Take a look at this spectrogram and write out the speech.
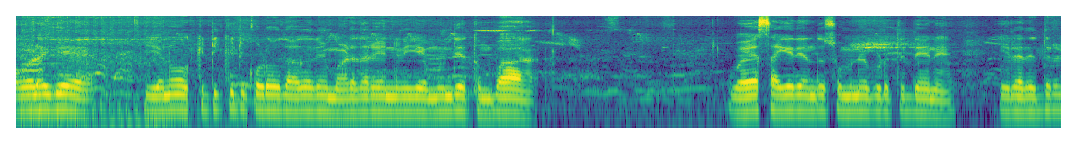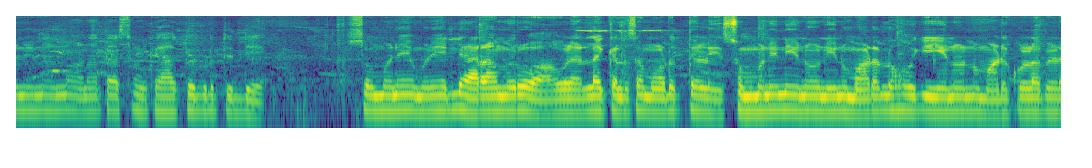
ಅವಳಿಗೆ ಏನೋ ಕಿಟಿಕಿಟಿ ಕೊಡುವುದಾಗಲಿ ಮಾಡಿದರೆ ನಿನಗೆ ಮುಂದೆ ತುಂಬ ವಯಸ್ಸಾಗಿದೆ ಎಂದು ಸುಮ್ಮನೆ ಬಿಡುತ್ತಿದ್ದೇನೆ. ಇಲ್ಲದಿದ್ದರೆ ನಿನ್ನನ್ನು ಅನಾಥಾಶ್ರಮಕ್ಕೆ ಹಾಕಿ ಬಿಡುತ್ತಿದ್ದೆ ಸುಮ್ಮನೆ ಮನೆಯಲ್ಲಿ ಆರಾಮಿರು, ಅವಳೆಲ್ಲ ಕೆಲಸ ಮಾಡುತ್ತೇಳಿ. ಸುಮ್ಮನೆ ನೀನು ನೀನು ಮಾಡಲು ಹೋಗಿ ಏನನ್ನು ಮಾಡಿಕೊಳ್ಳಬೇಡ.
